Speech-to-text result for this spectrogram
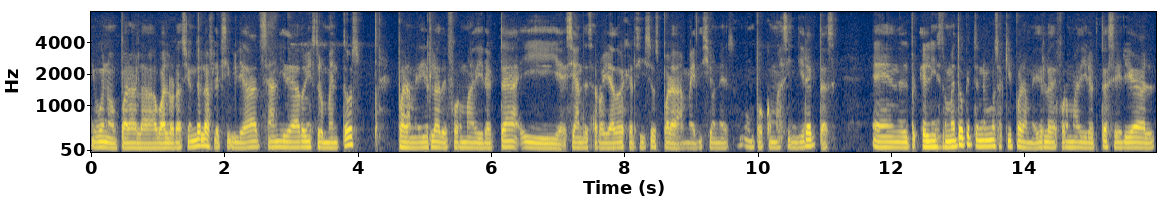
Y bueno, para la valoración de la flexibilidad se han ideado instrumentos para medirla de forma directa y se han desarrollado ejercicios para mediciones un poco más indirectas. En el, el instrumento que tenemos aquí para medirla de forma directa sería el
